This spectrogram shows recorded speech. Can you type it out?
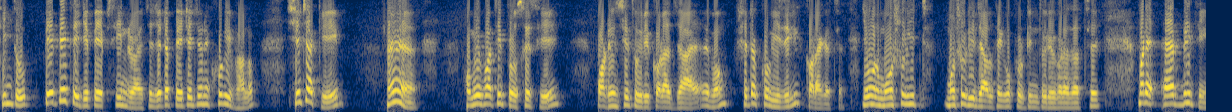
কিন্তু পেঁপেতে যে পেপসিন রয়েছে, যেটা পেটের জন্য খুবই ভালো, সেটাকে হ্যাঁ হোমিওপ্যাথি প্রসেসে পটেন্সি তৈরি করা যায় এবং সেটা খুব ইজিলি করা গেছে। যেমন মসুরি মসুরি ডাল থেকেও প্রোটিন তৈরি করা যাচ্ছে। মানে এভরিথিং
